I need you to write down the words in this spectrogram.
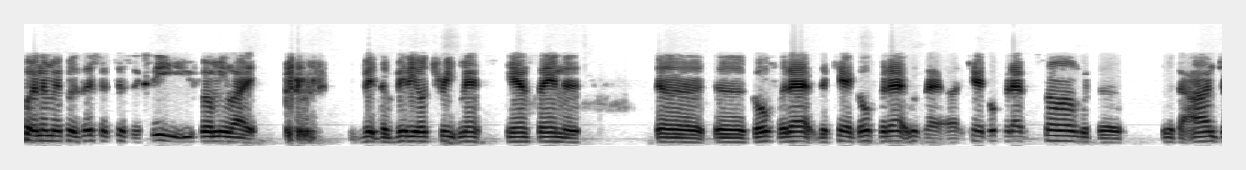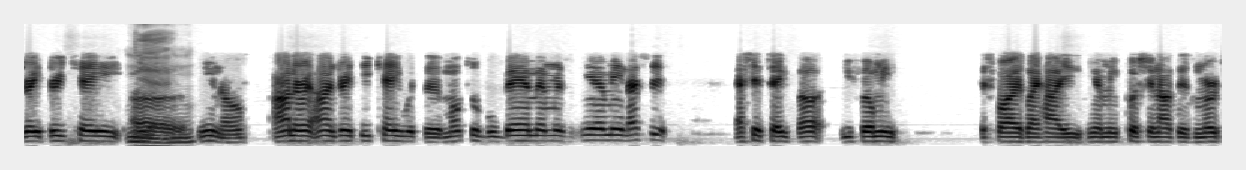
putting him in positions to succeed. You feel me? Like the video treatment. You know what I'm saying? The the the go for that. The can't go for that. Was that uh, can't go for that song with the with the Andre 3K. Uh, You know, honoring Andre 3K with the multiple band members. You know what I mean? That shit. That shit takes thought. You feel me? As far as like how he, you know what I mean, pushing out this merch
